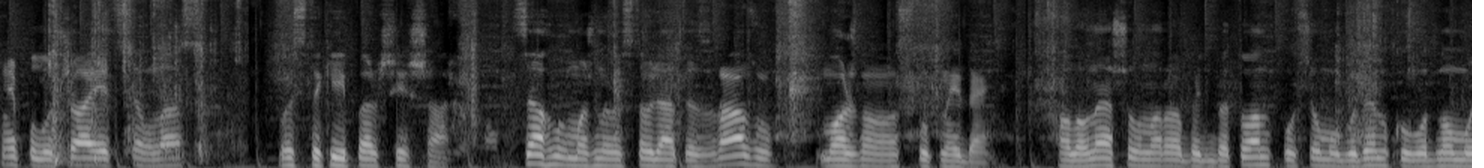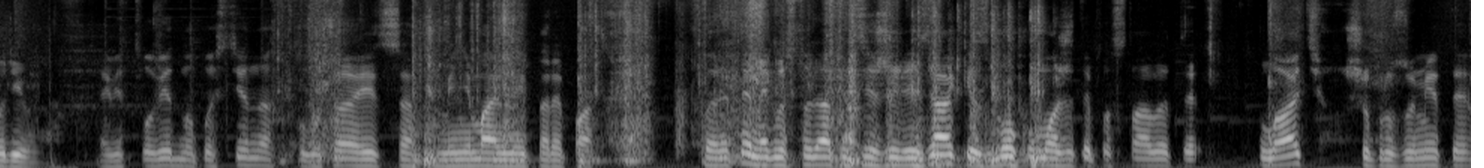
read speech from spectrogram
і виходить у нас ось такий перший шар. Цеглу можна виставляти зразу, можна на наступний день. Головне, що воно робить бетон по всьому будинку в одному рівні. Відповідно по стінах виходить мінімальний перепад. Перед тим як виставляти ці железяки, збоку можете поставити лать, щоб розуміти,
